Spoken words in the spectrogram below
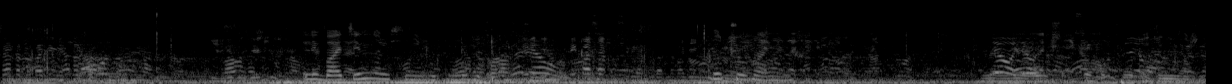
Центр нападения тоже. Либо 1-0 синий, либо 2. Ты касательно себя туда нападения. Лучше узнаем. Это не важно.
